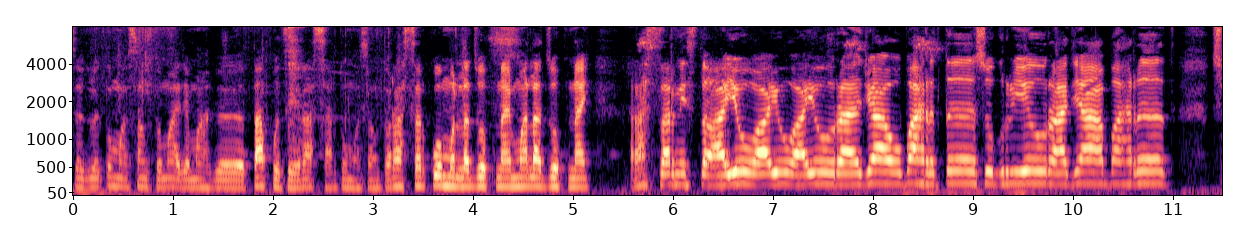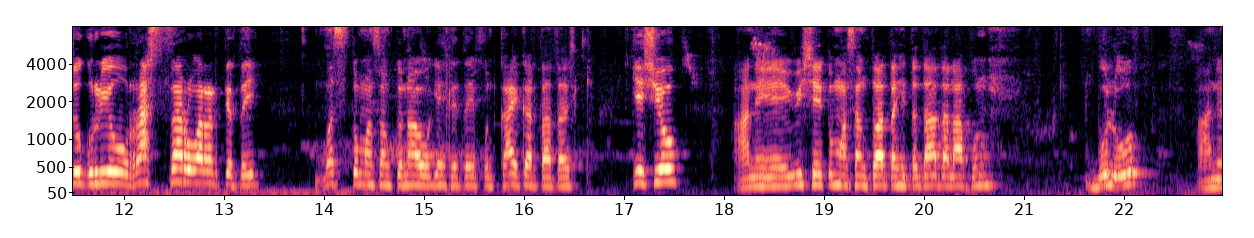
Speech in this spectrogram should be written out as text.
सगळं तुम्हाला सांगतो माझ्या माग तापच आहे. रासार तुम्हाला सांगतो. रासार कोमलला झोप नाही मला झोप नाही. रासार नुसतं आयो आयो आयो राजा ओ भारत सुग्रीव राजा भारत सुग्रीव रासार वराडतात आहे. मस्त तुम्हाला सांगतो नाव घेतात आहे पण काय करता आता? केशव. आणि विषय तुम्हाला सांगतो आता इथं दादाला आपण बोलू. आणि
